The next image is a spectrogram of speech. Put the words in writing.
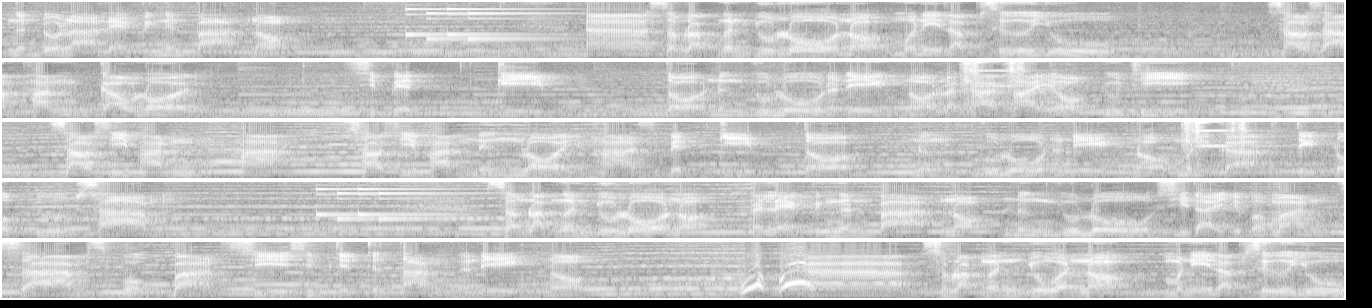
เงินดอลลาร์แลกเป็นเงินบาทเนาะสำหรับเงินยูโรเนาะมื่อนี้รับซื้ออยู่23,911กีบต่อ 1 ยูโรนั่นเองเนาะราคาขายออกอยู่ที่24,5 24,151กีบต่อ 1 ยูโรนั่นเองเนาะมริกาติดลบอยู่3 สำหรับเงินยูโรเนาะไปแลกเป็นเงินบาทเนาะ1ยูโรสีได้อยู่ประมาณ 36 บาท 47สตางค์นั่นเองเนาะสำหรับเงินยวนเนาะมันนี้รับซื้ออยู่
